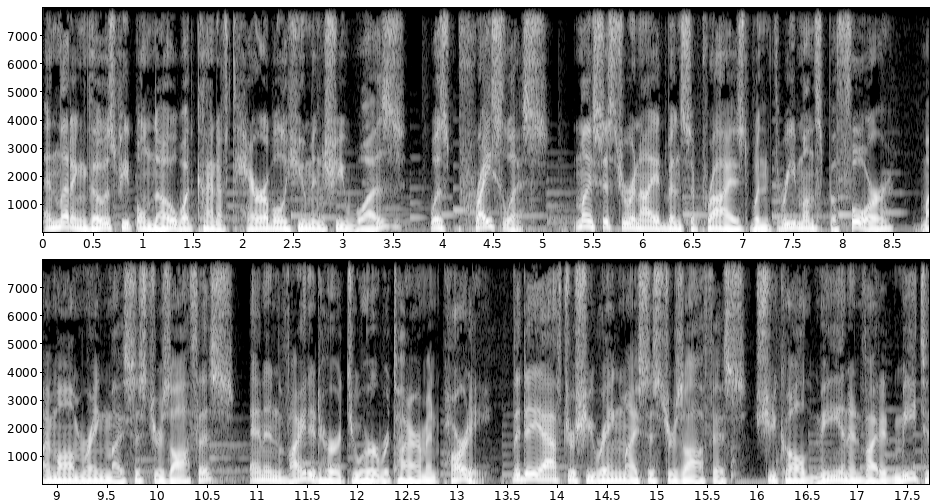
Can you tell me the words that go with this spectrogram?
And letting those people know what kind of terrible human she was was priceless. My sister and I had been surprised when three months before, my mom rang my sister's office and invited her to her retirement party. The day after she rang my sister's office, she called me and invited me to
